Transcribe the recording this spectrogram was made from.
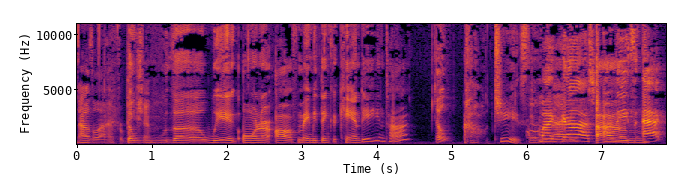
That was a lot of The information. the wig on or off made me think of Kandi and Todd. nope. Oh, jeez. Oh my gosh. Are these Um, actors?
